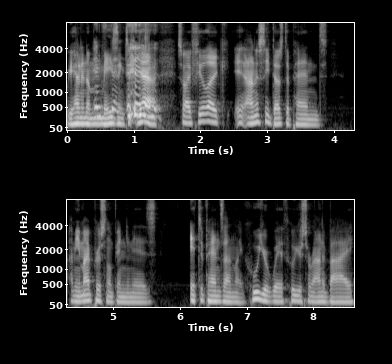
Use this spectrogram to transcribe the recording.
we had an amazing time. Yeah. So I feel like it honestly does depend. I mean, my personal opinion is it depends on like who you're with, who you're surrounded by.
